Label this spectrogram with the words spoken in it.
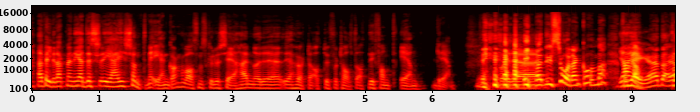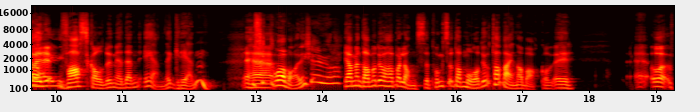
Det er veldig rart. Men jeg, det, jeg, skjønte med en gang hva som skulle skje her, når eh, jeg hørte at du fortalte at de fant én gren. For, ja, du så den komme! Ja, ja. For hva skal du med den ene grenen? Du sitter eh, over den, ikke du? Ja, men da må du jo ha balansepunkt, så da må du jo ta beina bakover. Eh, og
